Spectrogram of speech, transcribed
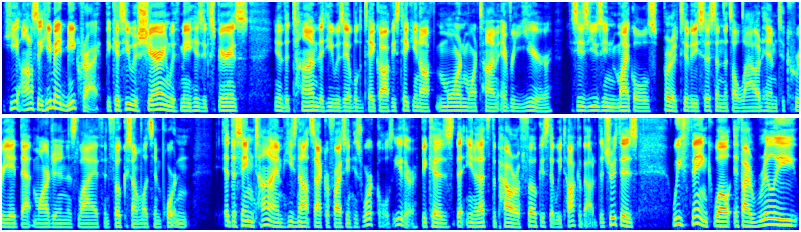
he honestly he made me cry because he was sharing with me his experience you know the time that he was able to take off he's taking off more and more time every year because he's using michael's productivity system that's allowed him to create that margin in his life and focus on what's important. At the same time he's not sacrificing his work goals either because that you know that's the power of focus that we talk about. The truth is we think well if i really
